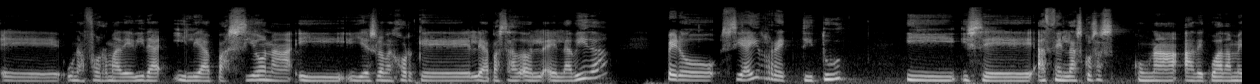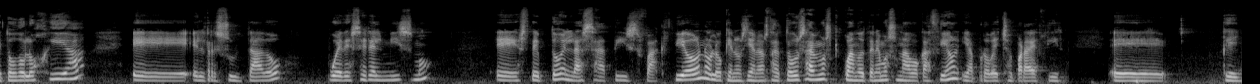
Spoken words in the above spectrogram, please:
eh, una forma de vida y le apasiona y, es lo mejor que le ha pasado en, la vida, pero si hay rectitud y, se hacen las cosas con una adecuada metodología, eh, el resultado puede ser el mismo, eh, excepto en la satisfacción o lo que nos llena. O sea, todos sabemos que cuando tenemos una vocación, y aprovecho para decir eh, que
